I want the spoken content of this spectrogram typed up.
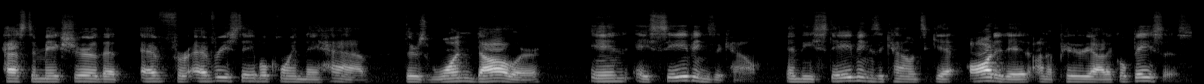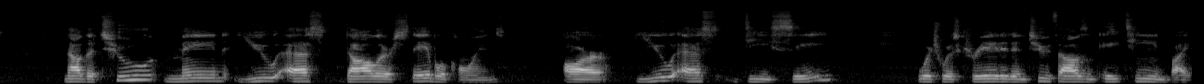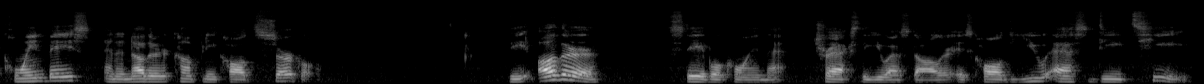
has to make sure that ev- for every stable coin they have, there's one dollar in a savings account. And these savings accounts get audited on a periodical basis. Now, the two main US dollar stable coins are USDC, which was created in 2018 by Coinbase and another company called Circle. The other stablecoin that tracks the US dollar is called USDT.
